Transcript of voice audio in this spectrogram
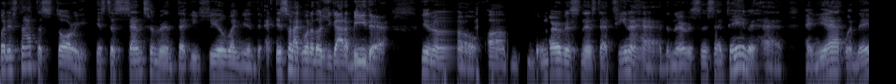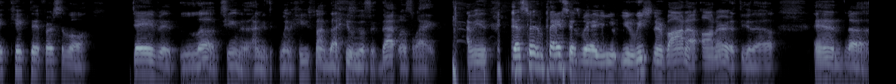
but it's not the story it's the sentiment that you feel when you're th- it's like one of those you got to be there you know um, the nervousness that tina had the nervousness that david had and yet when they kicked it first of all david loved tina. I mean when he found out he was that was like i mean there's certain places where you you reach nirvana on earth you know and uh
